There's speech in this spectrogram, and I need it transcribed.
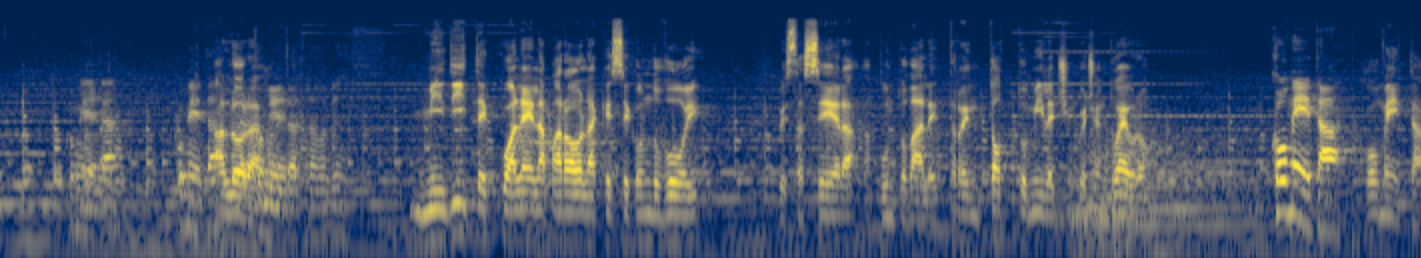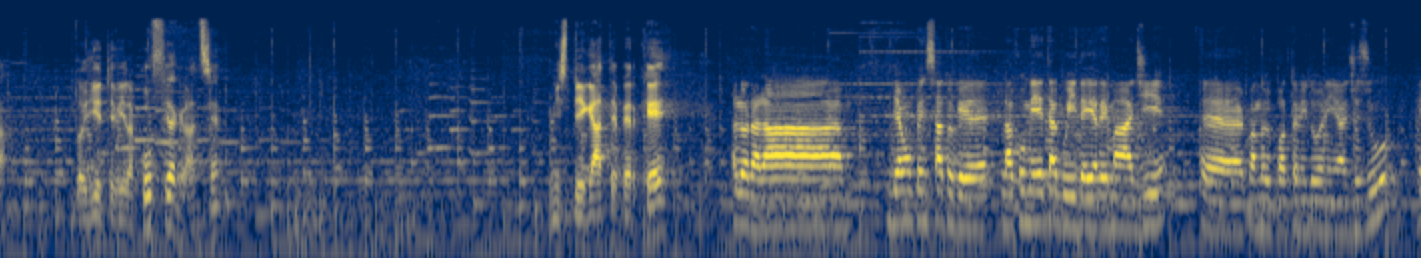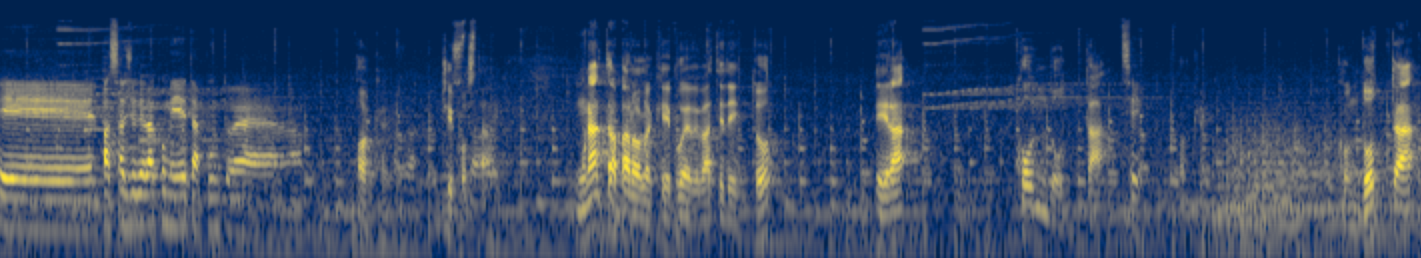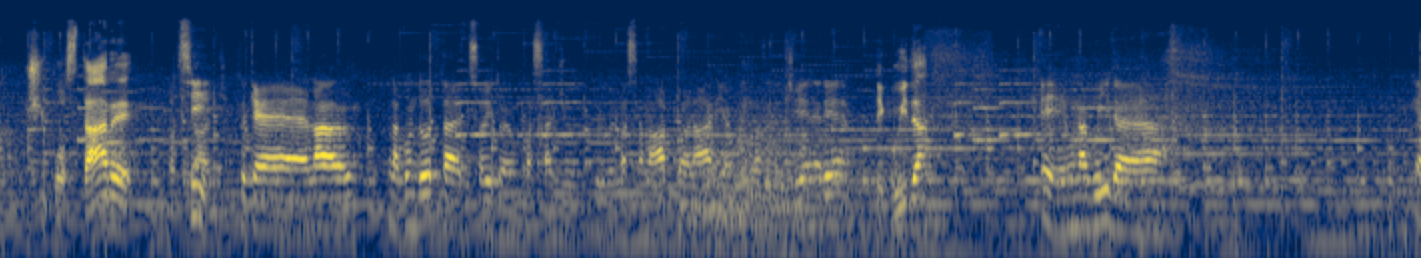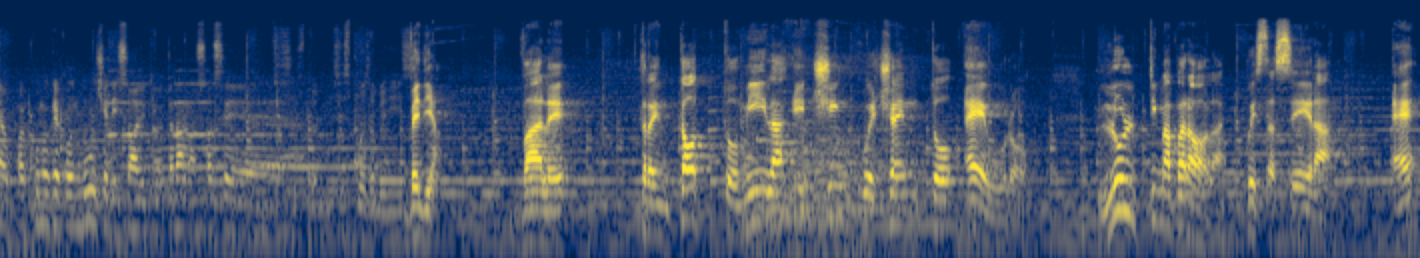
Cometa, Allora, bene. mi dite qual è la parola che secondo voi questa sera appunto vale 38.500 euro? cometa, Cometa. Toglietevi la cuffia, grazie. Mi spiegate perché? allora la- abbiamo pensato che la cometa guida i re magi eh, quando portano i doni a Gesù e il passaggio della cometa appunto è una Ok, ci può stare. Un'altra parola che voi avevate detto era condotta. Sì, Ok. Condotta ci può stare? sì, perché la, la condotta di solito è un passaggio dove passa l'acqua, l'aria, qualcosa del genere E guida? E una guida è qualcuno che conduce di solito, però non so se... Si, si sposa benissimo. Vediamo. Vale 38.500 euro. L'ultima parola questa sera è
